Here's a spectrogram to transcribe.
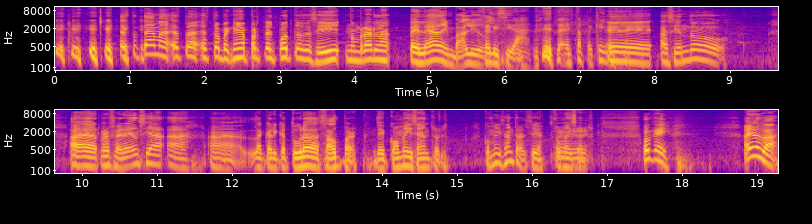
este tema, esta, esta pequeña parte del podcast decidí nombrarla pelea de inválidos. Felicidad. Esta pequeña. Eh, haciendo ah, referencia a, a la caricatura South Park de Comedy Central. Comedy Central, sí, Comedy Sí. Central. Ok, ahí les va.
